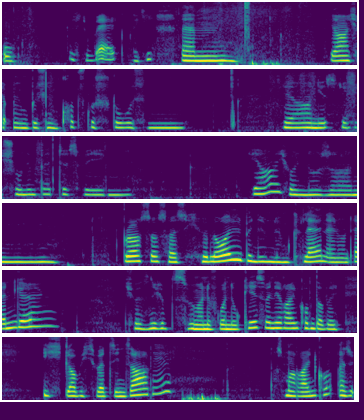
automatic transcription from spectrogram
Oh, bist du weg, Blackie? Ähm. Ja, ich habe mir ein bisschen den Kopf gestoßen. Ja, und jetzt liege ich schon im Bett, deswegen. Ich wollte nur sagen. Browsers heißt ich LOL, bin in einem Clan N und N Gang. Ich weiß nicht, ob das für meine Freunde okay ist, wenn ihr reinkommt, aber ich glaube, ich werde es ihnen sagen. Dass mal reinkommt. Also,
